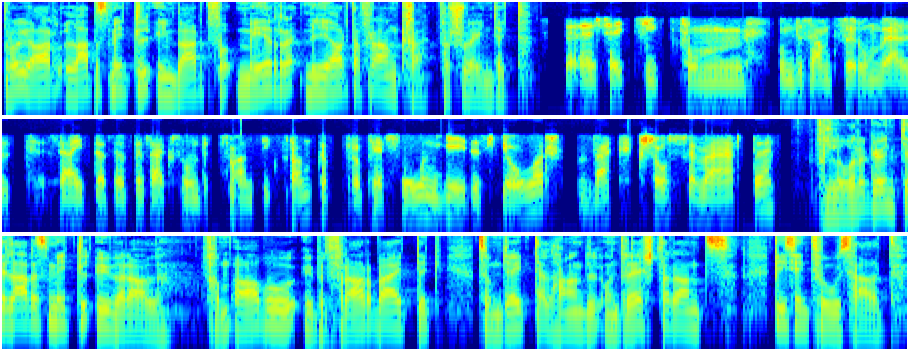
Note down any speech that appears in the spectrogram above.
pro Jahr Lebensmittel im Wert von mehreren Milliarden Franken verschwendet. Eine Schätzung vom Bundesamt für Umwelt sagt, dass etwa 620 Franken pro Person jedes Jahr weggeschossen werden. Verloren gehen die Lebensmittel überall. Vom Anbau über die Verarbeitung zum Detailhandel und Restaurants bis in die Haushalt.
